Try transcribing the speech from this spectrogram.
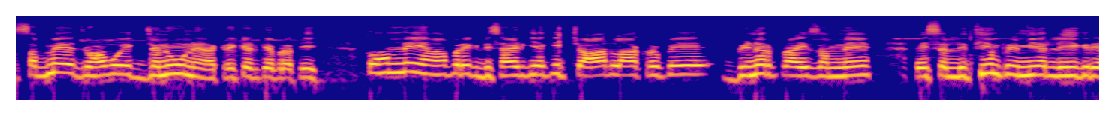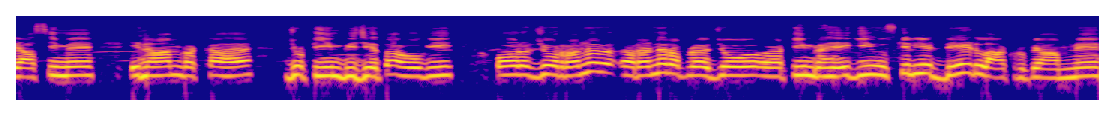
सब में जो है वो एक जुनून है क्रिकेट के प्रति। तो हमने यहाँ पर एक डिसाइड किया कि चार लाख रुपए विनर प्राइज़ हमने इस लिथियम प्रीमियर लीग रियासी में इनाम रखा है, जो टीम विजेता होगी और जो रनर रनर अप जो टीम रहेगी, उसके लिए डेढ़ लाख रुपया हमने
